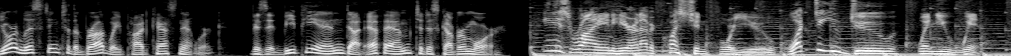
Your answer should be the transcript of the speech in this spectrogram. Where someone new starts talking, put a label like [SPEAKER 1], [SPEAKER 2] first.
[SPEAKER 1] You're listening to the Broadway Podcast Network. Visit bpn.fm to discover more.
[SPEAKER 2] It is Ryan here, and I have a question for you. What do you do when you win?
